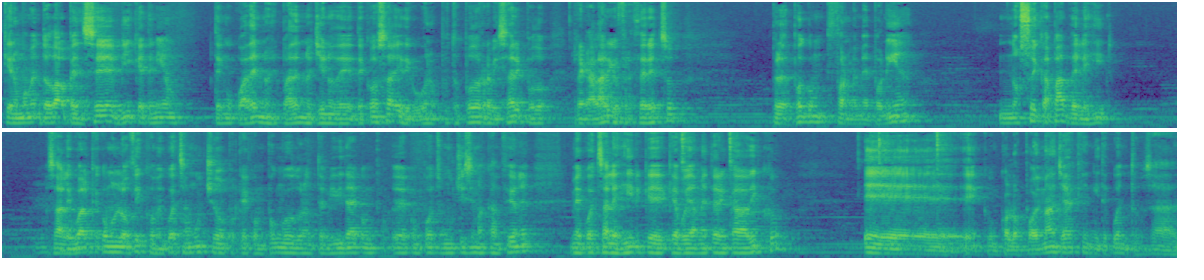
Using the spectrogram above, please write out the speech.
que en un momento dado pensé, vi que tenía un- tengo cuadernos y cuadernos llenos de, cosas y digo, bueno, pues esto puedo revisar y puedo regalar y ofrecer esto. Pero después, conforme me ponía, no soy capaz de elegir. O sea, al igual que como en los discos me cuesta mucho, porque compongo durante mi vida, he compuesto muchísimas canciones, me cuesta elegir qué, qué voy a meter en cada disco. Eh, eh, con, los poemas ya que ni te cuento, o sea,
